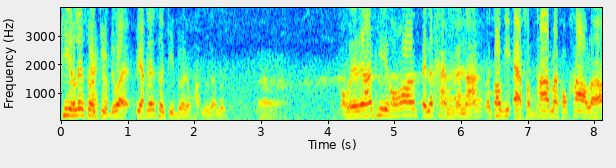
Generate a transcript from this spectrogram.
พี่เขาเล่นเซอร์กิตด้วยพี่อยากเล่นเซอร์กิตด้วยเดี๋ยวพาดูด้านนู้นอ่าบอกเลยนะพี่เขาก็เป็นนักแข่งเหมือนกันนะ แล้วก็กี้แอบสัมภาษณ์มาคร่าวๆแล้ว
